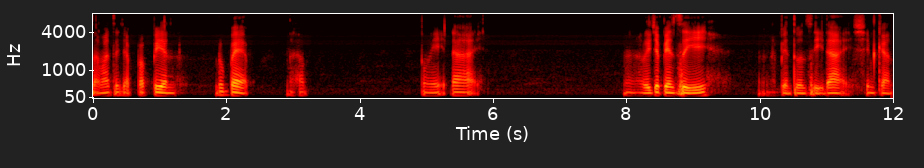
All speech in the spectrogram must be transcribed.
สามารถที่จะปรับเปลี่ยน รูปแบบนะครับ ตรงนี้ได้หรือจะเป็นสีเปลี่ยนโทนสีได้เช่นกัน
